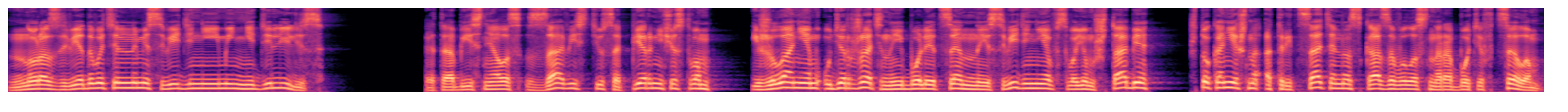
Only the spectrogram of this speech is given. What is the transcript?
но разведывательными сведениями не делились. Это объяснялось завистью, соперничеством и желанием удержать наиболее ценные сведения в своем штабе, что, конечно, отрицательно сказывалось на работе в целом.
